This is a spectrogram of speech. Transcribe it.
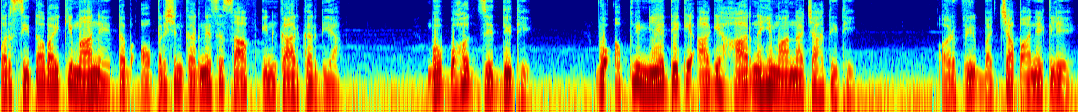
पर सीताबाई की माँ ने तब ऑपरेशन करने से साफ़ इनकार कर दिया। वो बहुत जिद्दी थी। वो अपनी नियति के आगे हार नहीं मानना चाहती थी। और फिर बच्चा पाने के लिए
